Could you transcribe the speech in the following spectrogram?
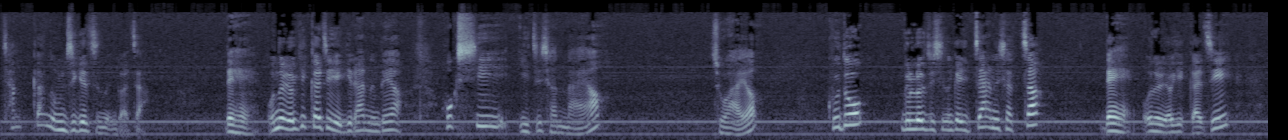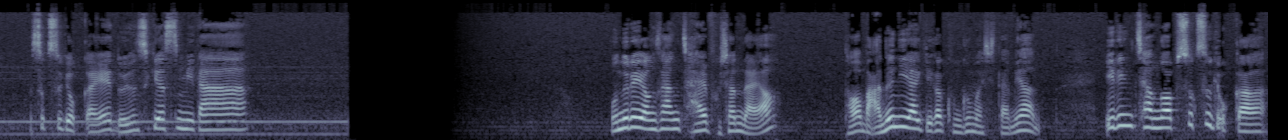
잠깐 움직여주는 거죠. 네, 오늘 여기까지 얘기를 하는데요. 혹시 잊으셨나요? 좋아요, 구독 눌러주시는 거 잊지 않으셨죠? 네, 오늘 여기까지 쑥쑥교과의 노현숙이었습니다. 오늘의 영상 잘 보셨나요? 더 많은 이야기가 궁금하시다면 1인 창업 쑥쑥교과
